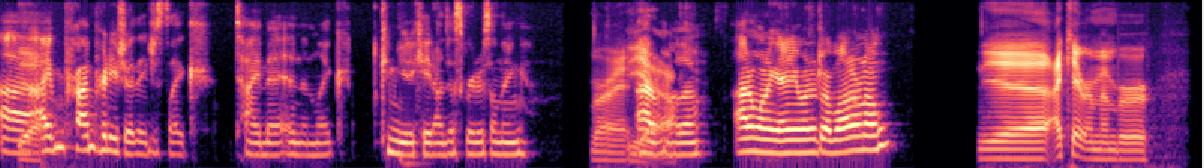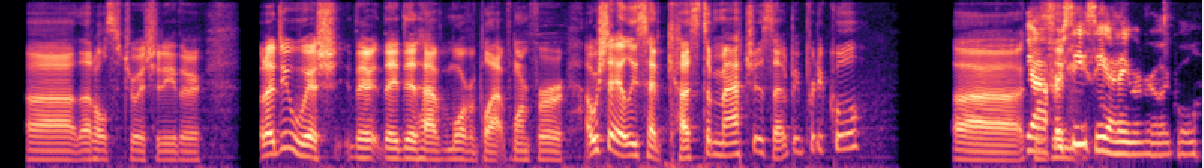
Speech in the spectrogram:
Uh, Yeah. I'm I'm pretty sure they just like time it and then like communicate on Discord or something. Right. Yeah. I don't know though. I don't want to get anyone in trouble. I don't know. Yeah, I can't remember uh, that whole situation either. But I do wish they they did have more of a platform for. I wish they at least had custom matches. That'd be pretty cool. Uh, 'cause Yeah, for then- CC, I think would be really cool.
